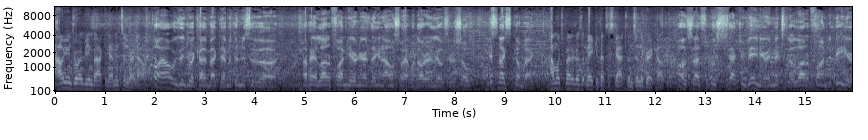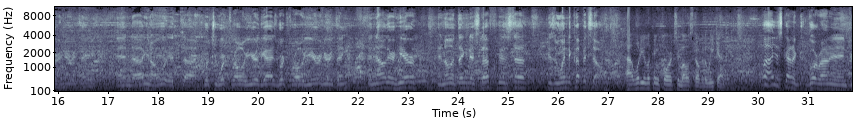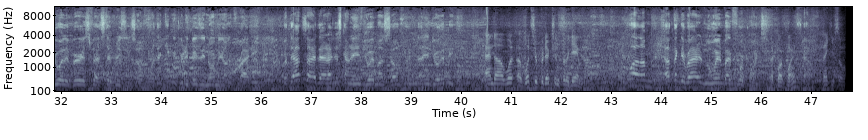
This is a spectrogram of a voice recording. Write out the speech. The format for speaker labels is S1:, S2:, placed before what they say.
S1: How are you enjoying being back in Edmonton right now?
S2: Oh, I always enjoy coming back to Edmonton. This is, uh, I've had a lot of fun here and everything, and I also have my daughter that lives here, so it's nice to come back.
S1: How much better does it make it that Saskatchewan's in the Grey Cup?
S2: Well, so with Saskatchewan being here, it makes it a lot of fun to be here and everything. And uh, you know, it uh, what you work for all year, the guys work for all year and everything, and now they're here, and the only thing that's left is uh, is to win the cup itself.
S1: Uh, what are you looking forward to most over the weekend?
S2: Well, I just kind of go around and enjoy the various festivities and so forth. They keep me pretty busy normally on a Friday, but outside of that, I just kind of enjoy myself and I enjoy the people.
S1: And uh, what, uh, what's your prediction for the game?
S2: Well, I'm, I think the Riders will win by four points.
S1: By four points?
S2: Yeah.
S1: Thank you so much.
